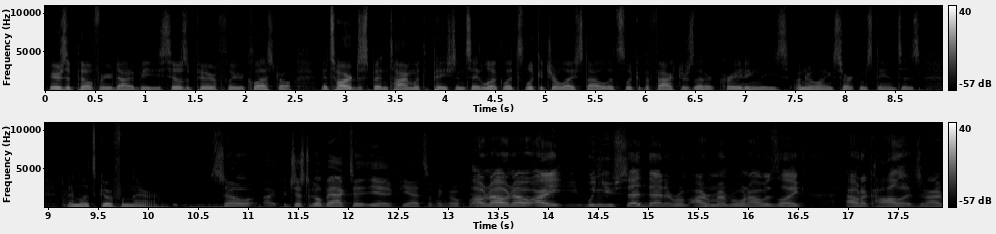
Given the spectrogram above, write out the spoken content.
Here's a pill for your diabetes. Here's a pill for your cholesterol. It's hard to spend time with the patient and say, look, let's look at your lifestyle. Let's look at the factors that are creating these underlying circumstances, and let's go from there. So uh, just to go back to yeah, if you had something, go for Oh it. Oh no, no. I when you said that, it rem- I remember when I was like out of college and I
